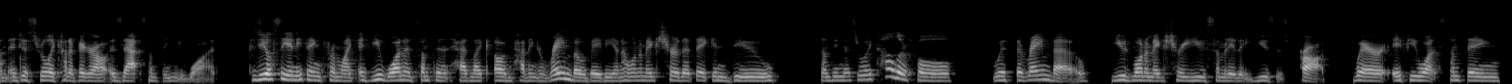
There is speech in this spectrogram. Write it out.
um, and just really kind of figure out is that something you want because you'll see anything from like if you wanted something that had like oh i'm having a rainbow baby and i want to make sure that they can do something that's really colorful with the rainbow you'd want to make sure you use somebody that uses props where if you want something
